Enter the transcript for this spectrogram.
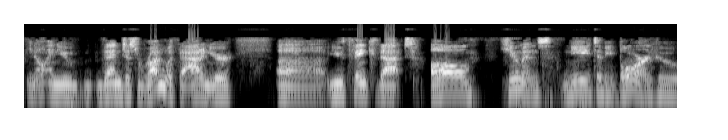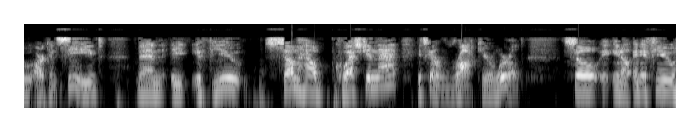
you know, and you then just run with that, and you're uh, you think that all humans need to be born who are conceived, then if you somehow question that, it's going to rock your world. So, you know, and if you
